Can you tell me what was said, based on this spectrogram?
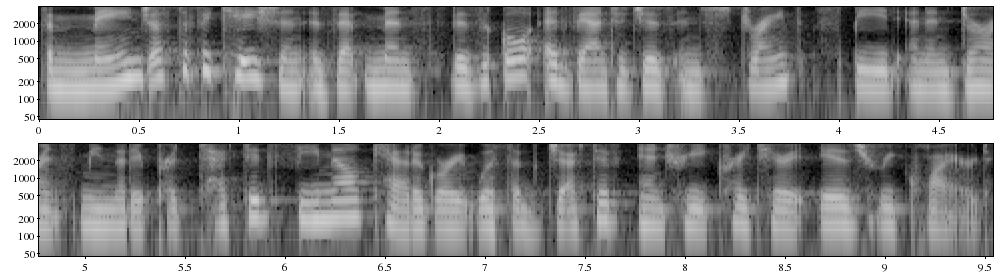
The main justification is that men's physical advantages in strength, speed, and endurance mean that a protected female category with objective entry criteria is required.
